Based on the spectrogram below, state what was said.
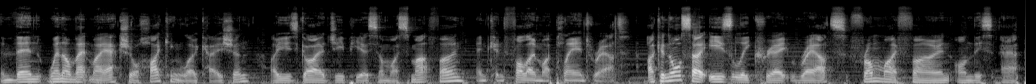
And then when I'm at my actual hiking location, I use Gaia GPS on my smartphone and can follow my planned route. I can also easily create routes from my phone on this app,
